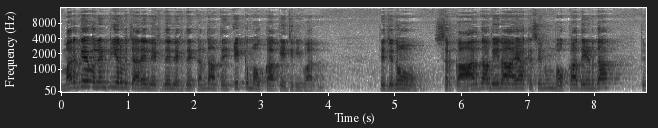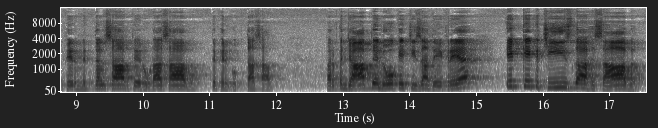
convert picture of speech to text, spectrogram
ਮਰ ਗਏ ਵਲੰਟੀਅਰ ਵਿਚਾਰੇ ਲਿਖਦੇ ਲਿਖਦੇ ਕੰਧਾਂ ਤੇ ਇੱਕ ਮੌਕਾ ਕੇਜਰੀਵਾਲ ਨੂੰ। ਤੇ ਜਦੋਂ ਸਰਕਾਰ ਦਾ ਵੇਲਾ ਆਇਆ ਕਿਸੇ ਨੂੰ ਮੌਕਾ ਦੇਣ ਦਾ, ਤੇ ਫਿਰ ਮਿੱਤਲ ਸਾਹਿਬ ਤੇ ਰੋੜਾ ਸਾਹਿਬ ਤੇ ਫਿਰ ਗੁਪਤਾ ਸਾਹਿਬ। ਪਰ ਪੰਜਾਬ ਦੇ ਲੋਕ ਇਹ ਚੀਜ਼ਾਂ ਦੇਖ ਰਹੇ ਆ ਇੱਕ ਇੱਕ ਚੀਜ਼ ਦਾ ਹਿਸਾਬ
